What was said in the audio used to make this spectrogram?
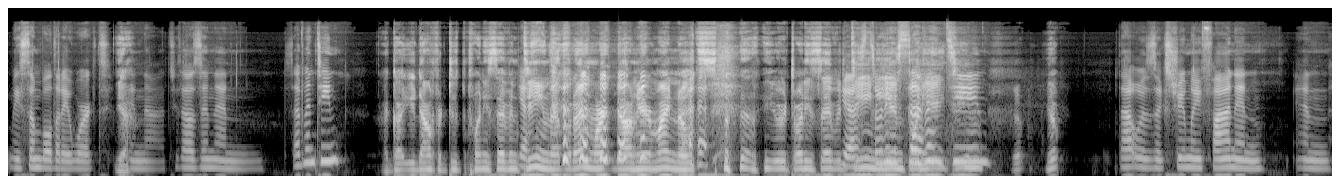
my Sun Bowl that I worked Yeah. in uh, 2017. I got you down for two- 2017. That's what I marked down here in my notes. you were 2017. Yes, Ian 2018. Yep. Yep. That was extremely fun and and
